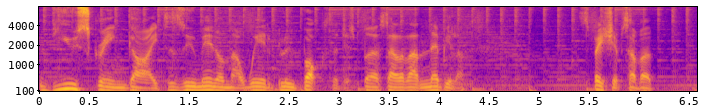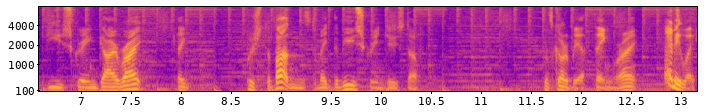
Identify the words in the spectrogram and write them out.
view screen guy to zoom in on that weird blue box that just burst out of that nebula. Spaceships have a view screen guy, right? They push the buttons to make the view screen do stuff. That's got to be a thing, right? Anyway,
